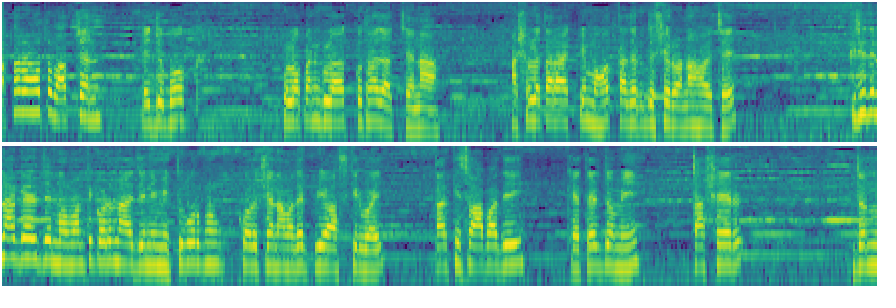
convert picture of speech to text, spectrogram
আপনারা হয়তো ভাবছেন, এই যুবক পোলাপানগুলা কোথায় যাচ্ছে? না, আসলে তারা একটি মহৎ কাজের উদ্দেশ্যে রওনা হয়েছে। কিছুদিন আগের যে মর্মান্তিক ঘটনায় যিনি মৃত্যুবরণ করেছেন আমাদের প্রিয় আজকির ভাই, তার কিছু আবাদি ক্ষেতের জমি চাষের জন্য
